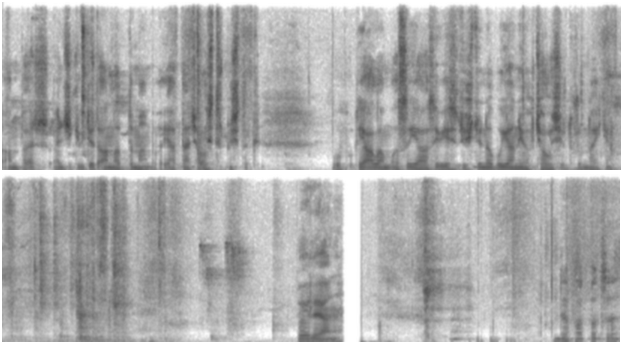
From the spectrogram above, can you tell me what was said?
amper önceki videoda anlattım ben burayı hatta çalıştırmıştık bu yağ lambası yağ seviyesi düştüğünde bu yanıyor çalışır durumdayken böyle yani bir de patlatı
